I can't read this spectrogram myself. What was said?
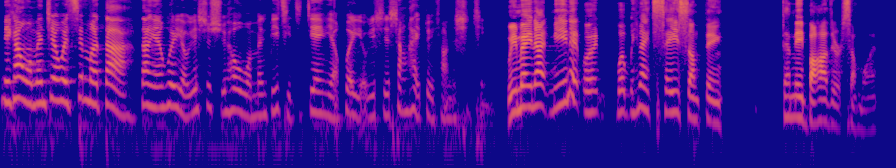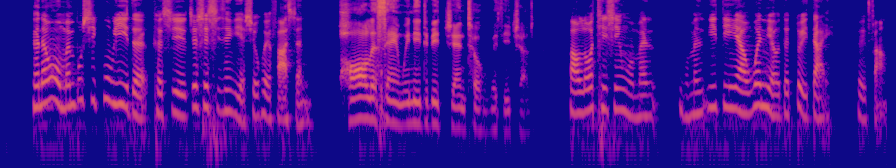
你看，我们教会这么大，当然会有一些时候，我们彼此之间也会有一些伤害对方的事情。 We may not mean it, but but we might say something that may bother someone. 可能我们不是故意的，可是这些事情也是会发生。 Paul is saying we need to be gentle with each other. 保罗提醒我们， 我们一定要温柔的对待对方。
